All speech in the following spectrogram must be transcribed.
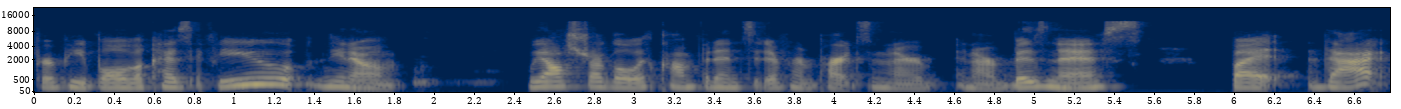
for people because if you, you know, we all struggle with confidence at different parts in our in our business, but that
